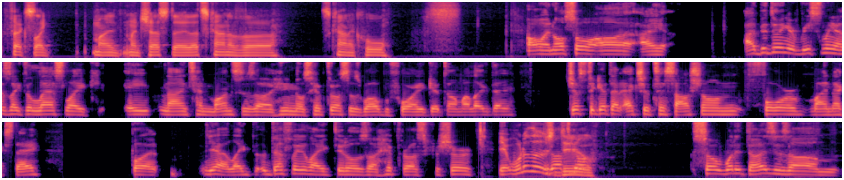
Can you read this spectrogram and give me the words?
affects like my my chest day. That's kind of uh it's kind of cool. Oh, and also, uh, I I've been doing it recently as like the last like eight, nine, ten months is uh hitting those hip thrusts as well before I get done my leg day, just to get that extra testosterone for my next day. But yeah, like definitely like do those uh, hip thrusts for sure. Yeah, what do those don't have to do? go- So what it does is um,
